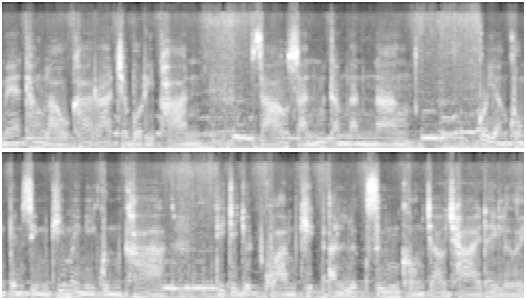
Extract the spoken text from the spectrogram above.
แม้ทั้งเหล่าข้าราชบริพารสาวสันกำนันนาง ก็ยังคงเป็นสิ่งที่ไม่มีคุณค่า ที่จะหยุดความคิดอันลึกซึ้งของเจ้าชายได้เลย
